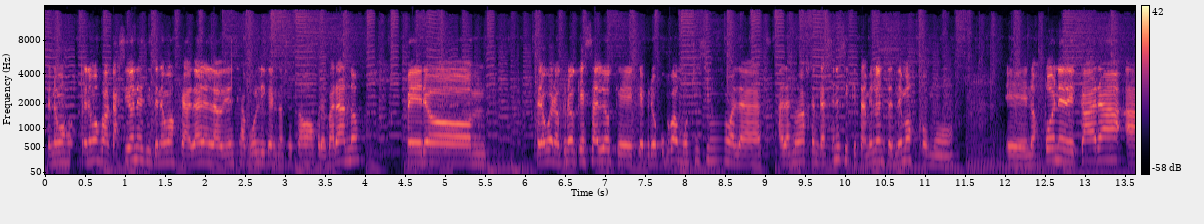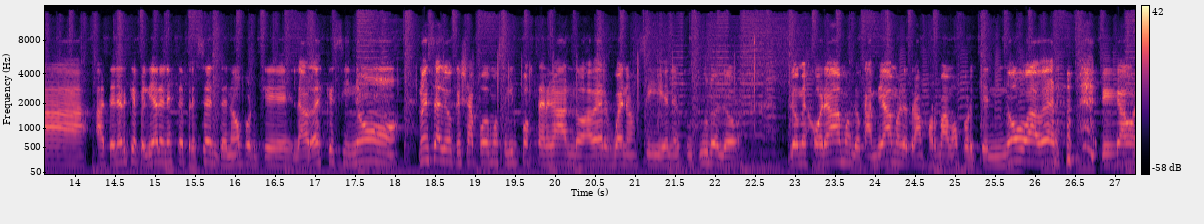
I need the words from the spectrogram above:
tenemos, tenemos vacaciones y tenemos que hablar en la audiencia pública y nos estamos preparando. Pero, pero bueno, creo que es algo que, preocupa muchísimo a las, nuevas generaciones y que también lo entendemos como eh, nos pone de cara a, tener que pelear en este presente, ¿no? Porque la verdad es que si no, no es algo que ya podemos seguir postergando. A ver, bueno, si en el futuro lo, mejoramos, lo cambiamos, lo transformamos, porque no va a haber, digamos,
